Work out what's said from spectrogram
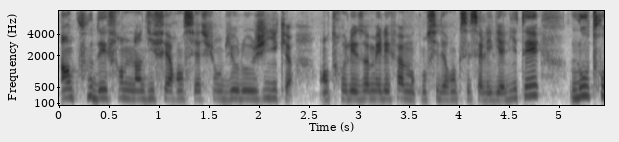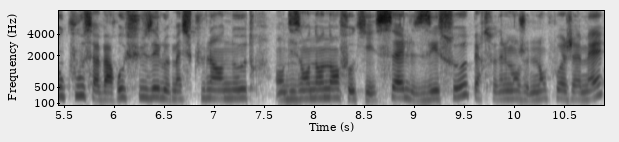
un coup défendre l'indifférenciation biologique entre les hommes et les femmes en considérant que c'est ça l'égalité, l'autre coup, ça va refuser le masculin neutre en disant non, non, faut qu'il y ait celles et ceux. Personnellement, je ne l'emploie jamais.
